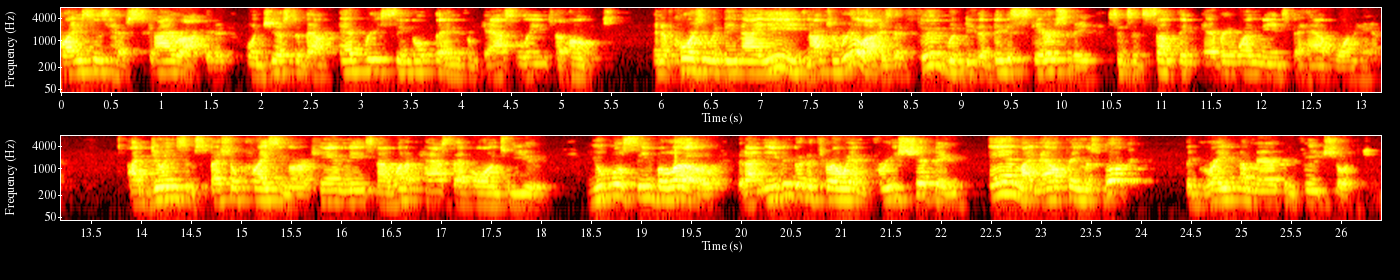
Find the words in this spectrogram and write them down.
prices have skyrocketed on just about every single thing from gasoline to homes. And of course, it would be naive not to realize that food would be the biggest scarcity since it's something everyone needs to have on hand. I'm doing some special pricing on our canned meats and I want to pass that on to you. You will see below that I'm even going to throw in free shipping and my now famous book, The Great American Food Shortage,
